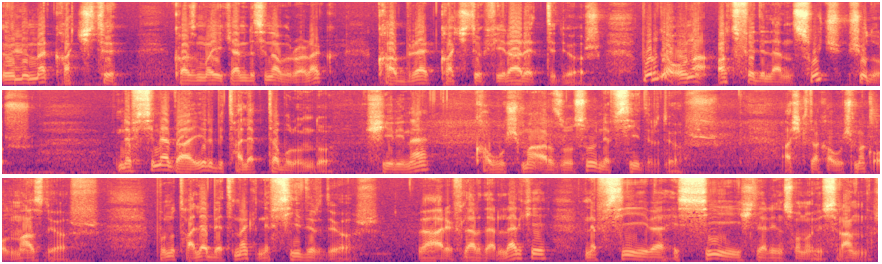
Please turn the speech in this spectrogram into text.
Ölüme kaçtı. Kazmayı kendisine vurarak kabre kaçtı, firar etti diyor. Burada ona atfedilen suç şudur. Nefsine dair bir talepte bulundu. Şirine kavuşma arzusu nefsidir diyor. Aşkta kavuşmak olmaz diyor. Bunu talep etmek nefsidir diyor. Ve arifler derler ki nefsi ve hissi işlerin sonu hüsrandır.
